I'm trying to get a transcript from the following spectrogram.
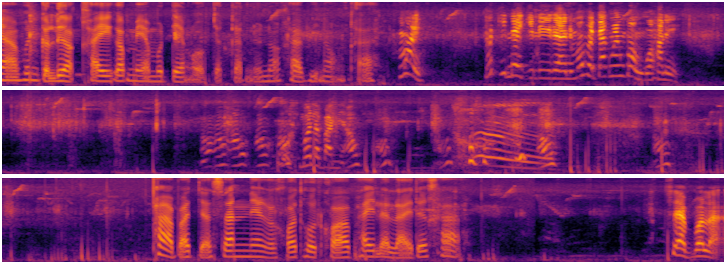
ยาเพิ่นก็เลือกไข่กับแม่มดแดงออกจากกันอยู่เนาะค่ะ พี่น้องค่ะไม่แล้วกินได้กินดีแท้นี่มันมาจักแมงป่องกว่าหั่นนี่ เอาเอาเอาเอาเมื่อละบัดนี่เอาเอาเอาเอาภาพอาจจะสั้นเนี่ยก็ขอโทษขออภัยหลายๆเด้อค่ะแซ่บบ่ล่ะ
